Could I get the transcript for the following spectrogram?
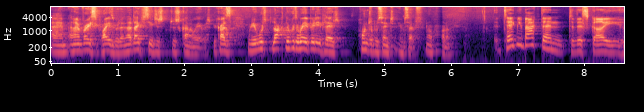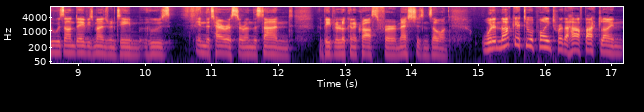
Um, and I'm very surprised with it. And I'd like to see just just gone away with it because when you look, look at the way Billy played, hundred percent himself, no problem. Take me back then to this guy who was on Davy's management team, who's in the terrace or on the stand, and people are looking across for messages and so on. Would it not get to a point where the half back line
